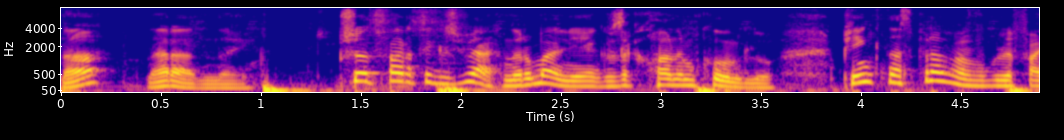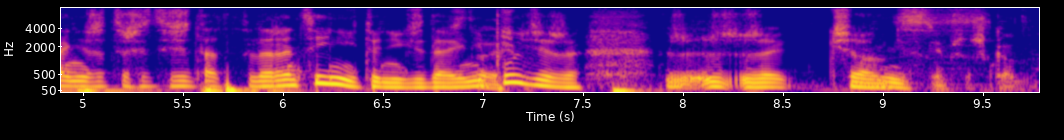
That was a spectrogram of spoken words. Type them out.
na? Na radnej. Przy otwartych drzwiach, normalnie, jak w zakochanym kundlu. Piękna sprawa, w ogóle fajnie, że też jesteście tacy tolerancyjni, to nigdzie dalej nie pójdzie, że, że, że ksiądz... Nic nie przeszkadza.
